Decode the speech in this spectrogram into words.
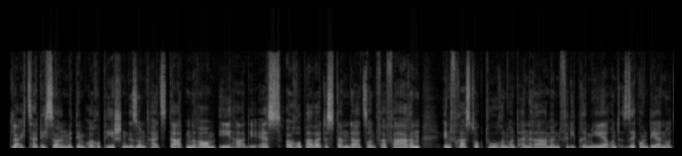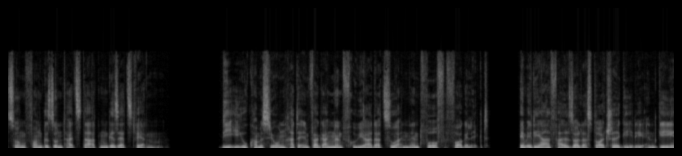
Gleichzeitig sollen mit dem Europäischen Gesundheitsdatenraum EHDS europaweite Standards und Verfahren, Infrastrukturen und ein Rahmen für die Primär- und Sekundärnutzung von Gesundheitsdaten gesetzt werden. Die EU-Kommission hatte im vergangenen Frühjahr dazu einen Entwurf vorgelegt. Im Idealfall soll das deutsche GDNG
